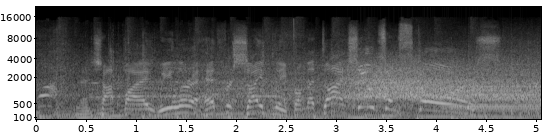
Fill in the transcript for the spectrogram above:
And then chopped by Wheeler, ahead for Scheifele from the dive. Shoots and scores!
